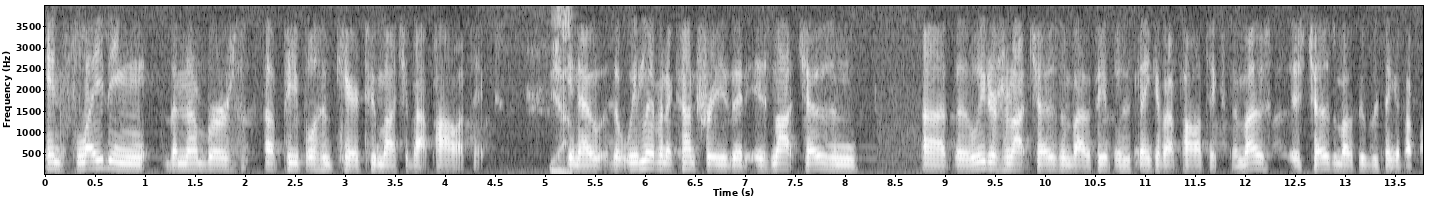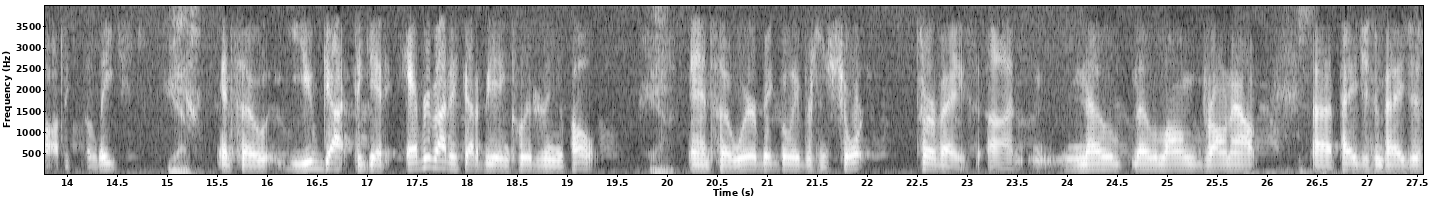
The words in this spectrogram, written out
inflating the numbers of people who care too much about politics. Yeah. You know, that we live in a country that is not chosen, uh, the leaders are not chosen by the people who think about politics the most, it's chosen by the people who think about politics the least. Yes. And so you've got to get everybody's got to be included in your poll. Yeah. And so we're big believers in short surveys, uh, no no long drawn out uh, pages and pages.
